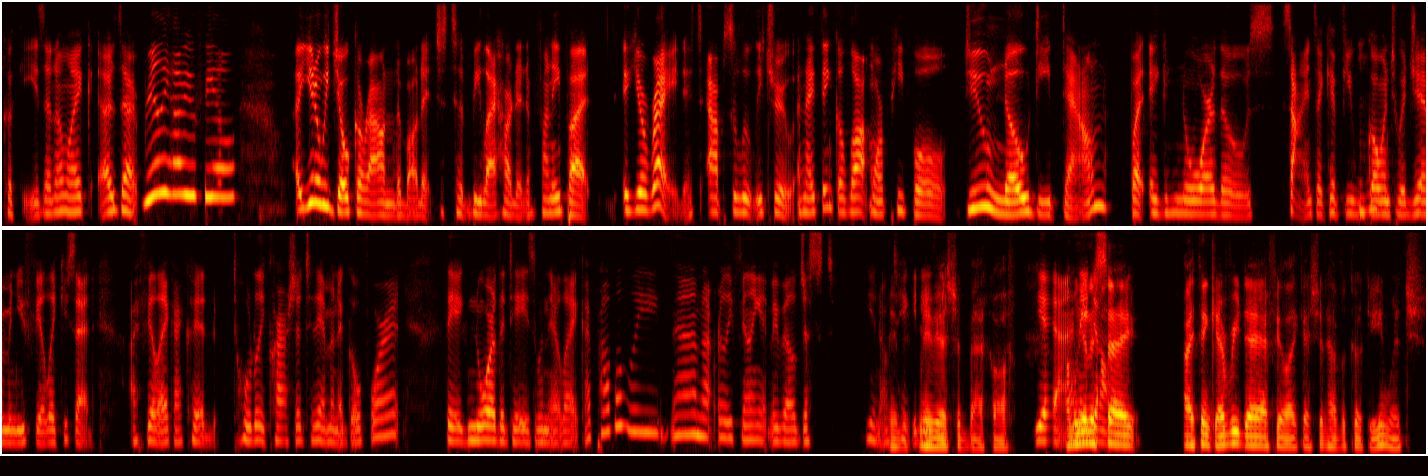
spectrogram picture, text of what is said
cookies and i'm like is that really how you feel uh, you know we joke around about it just to be lighthearted and funny but you're right it's absolutely true and i think a lot more people do know deep down but ignore those signs like if you mm-hmm. go into a gym and you feel like you said i feel like i could totally crush it today i'm gonna go for it they ignore the days when they're like, I probably, eh, I'm not really feeling it. Maybe I'll just, you know, maybe, take it. Maybe easy. I should back off. Yeah. I'm going to say, I think every day I feel like I should have a cookie, which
